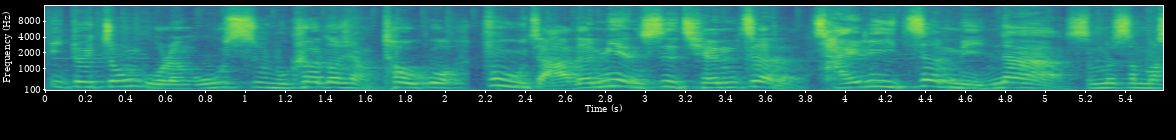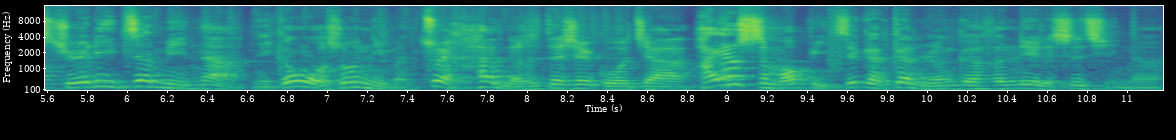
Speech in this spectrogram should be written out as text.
一堆中国人无时无刻都想透过复杂的面试签证、财力证明呐，什么什么学历证明呐。你跟我说你们最恨的是这些国家，还有什么比这个更人格分裂的事情呢？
